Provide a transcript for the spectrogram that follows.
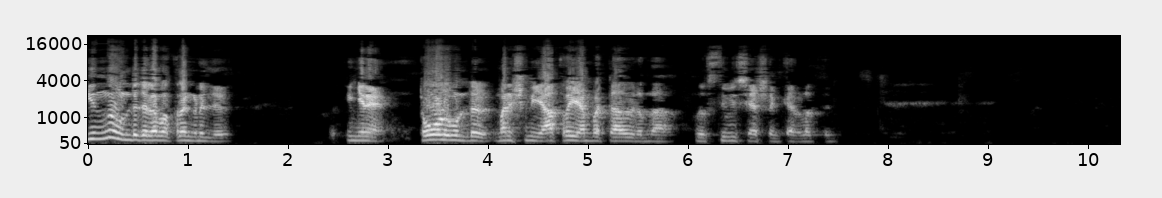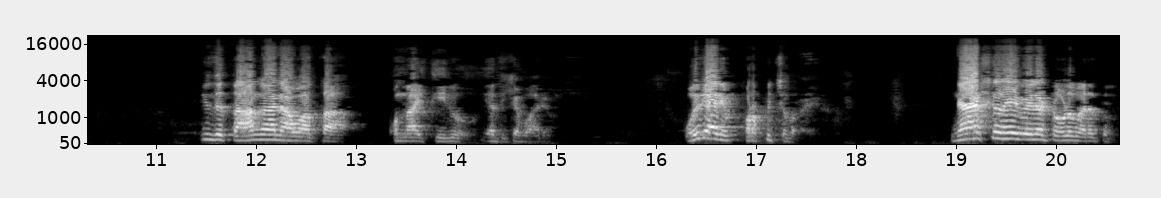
ഇന്നും ഉണ്ട് ചില പത്രങ്ങളിൽ ഇങ്ങനെ തോളുകൊണ്ട് കൊണ്ട് മനുഷ്യന് യാത്ര ചെയ്യാൻ പറ്റാതെ വരുന്ന ഒരു സ്ഥിതിവിശേഷം കേരളത്തിൽ. ഇത് താങ്ങാനാവാത്ത ഒന്നായി തീരുമോ ഈ അധിക ഭാരം ഒരു കാര്യം ഉറപ്പിച്ചു പറയാം. നാഷണൽ ഹൈവേയിലെ ടോൾ വരത്തില്ല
